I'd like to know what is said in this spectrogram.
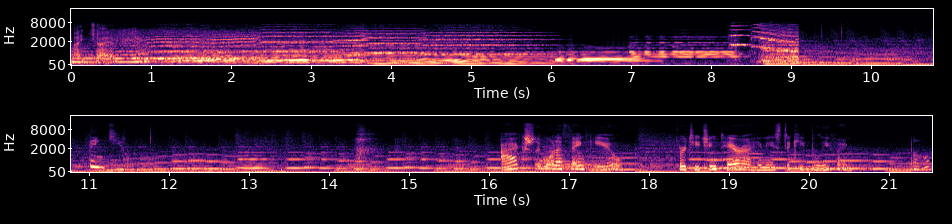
my child? Thank you. I actually want to thank you for teaching Tara he needs to keep believing. Oh?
